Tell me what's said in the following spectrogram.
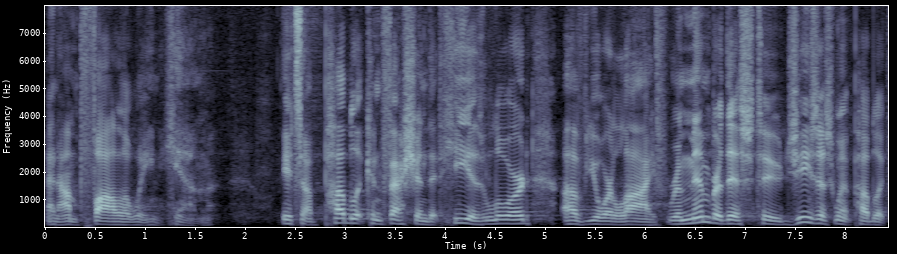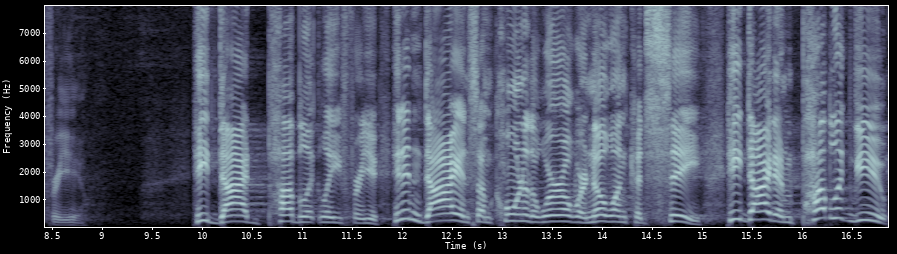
and I'm following Him. It's a public confession that He is Lord of your life. Remember this too Jesus went public for you. He died publicly for you. He didn't die in some corner of the world where no one could see. He died in public view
